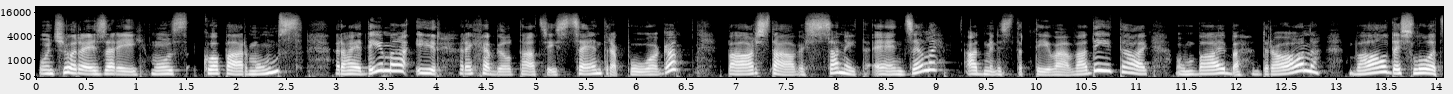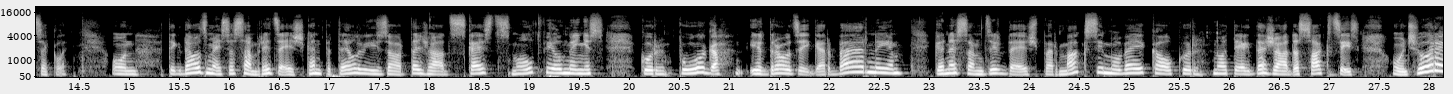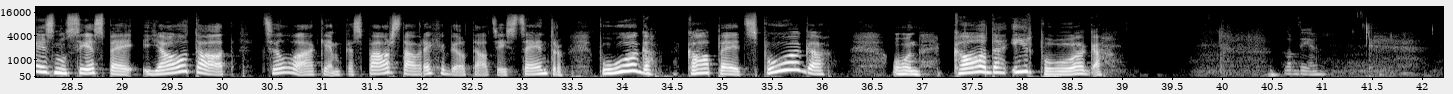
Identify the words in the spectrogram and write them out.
un šoreiz arī mūs kopā ar mums raidījumā ir rehabilitācijas centra poga, pārstāvis Sanita Enzele, administratīvā vadītāja un Baiba Drona valdes locekli. Un tik daudz mēs esam redzējuši gan pa televizoru dažādas skaistas multfilmiņas, kur poga ir draudzīga ar bērniem, gan esam dzirdējuši par Maksimu veikalu, kur notiek dažādas akcijas. Un šoreiz mums iespēja jautāt cilvēkiem, kas pārstāv rehabilitācijas centru, poga, kāpēc poga? Un kāda ir poga? Labdien!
